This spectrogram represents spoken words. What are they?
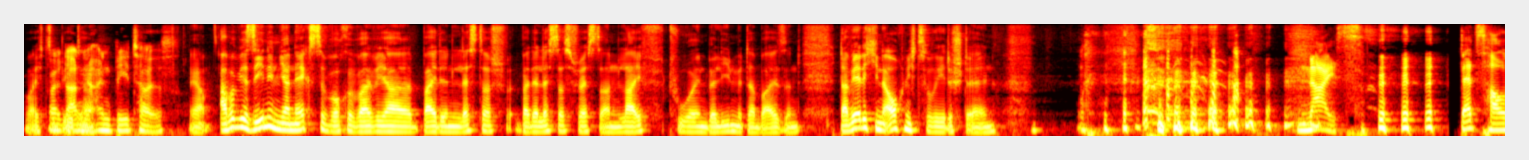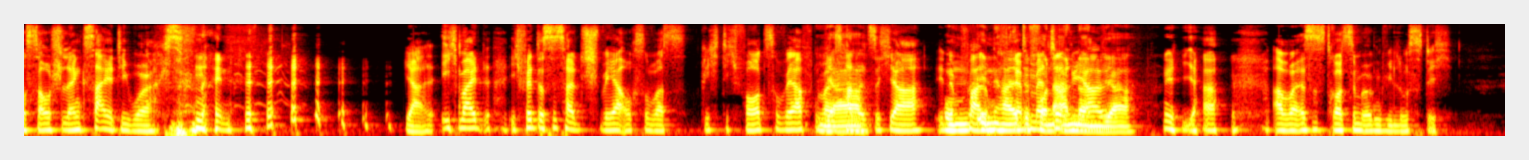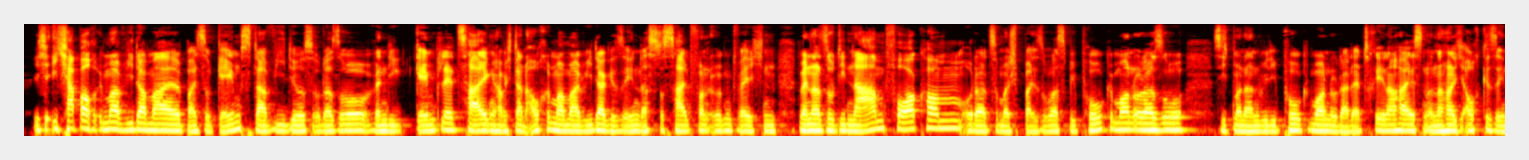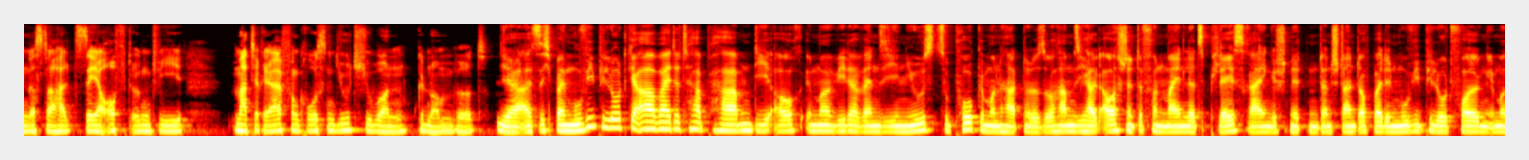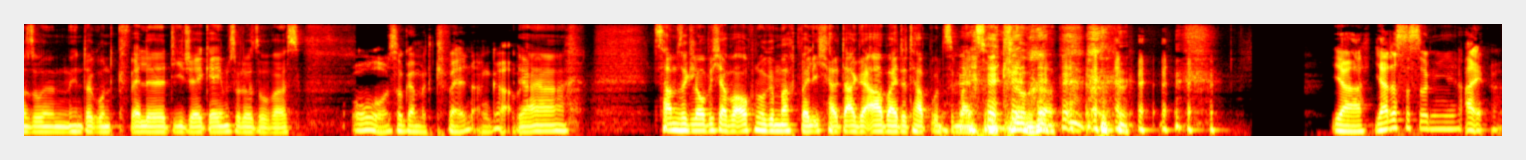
War ich weil Beta. dann ja ein Beta ist. Ja, aber wir sehen ihn ja nächste Woche, weil wir ja bei, den Lester, bei der Lester-Schwestern Live-Tour in Berlin mit dabei sind. Da werde ich ihn auch nicht zur Rede stellen. nice. That's how social anxiety works. Nein. ja, ich meine, ich finde, das ist halt schwer, auch sowas richtig vorzuwerfen, weil ja, es handelt sich ja in um dem Fall Inhalte um von anderen, ja. ja, aber es ist trotzdem irgendwie lustig. Ich, ich habe auch immer wieder mal bei so GameStar-Videos oder so, wenn die Gameplay zeigen, habe ich dann auch immer mal wieder gesehen, dass das halt von irgendwelchen, wenn dann so die Namen vorkommen oder zum Beispiel bei sowas wie Pokémon oder so, sieht man dann, wie die Pokémon oder der Trainer heißen. Und dann habe ich auch gesehen, dass da halt sehr oft irgendwie Material von großen YouTubern genommen wird. Ja, als ich beim Moviepilot gearbeitet habe, haben die auch immer wieder, wenn sie News zu Pokémon hatten oder so, haben sie halt Ausschnitte von meinen Let's Plays reingeschnitten. Dann stand auch bei den Moviepilot-Folgen immer so im Hintergrund Quelle, DJ Games oder sowas. Oh, sogar mit Quellenangabe. Ja, ja. Das haben sie, glaube ich, aber auch nur gemacht, weil ich halt da gearbeitet habe und sie mein Zeug habe. ja, ja, das ist irgendwie,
